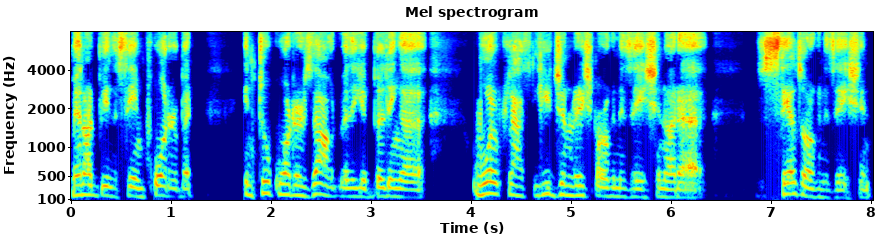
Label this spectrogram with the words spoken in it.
May not be in the same quarter, but in two quarters out, whether you're building a world class lead generation organization or a sales organization,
